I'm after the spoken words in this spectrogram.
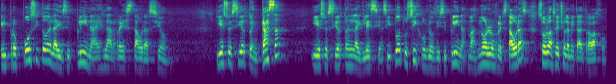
El propósito de la disciplina es la restauración. Y eso es cierto en casa y eso es cierto en la iglesia. Si tú a tus hijos los disciplinas, mas no los restauras, solo has hecho la mitad del trabajo.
